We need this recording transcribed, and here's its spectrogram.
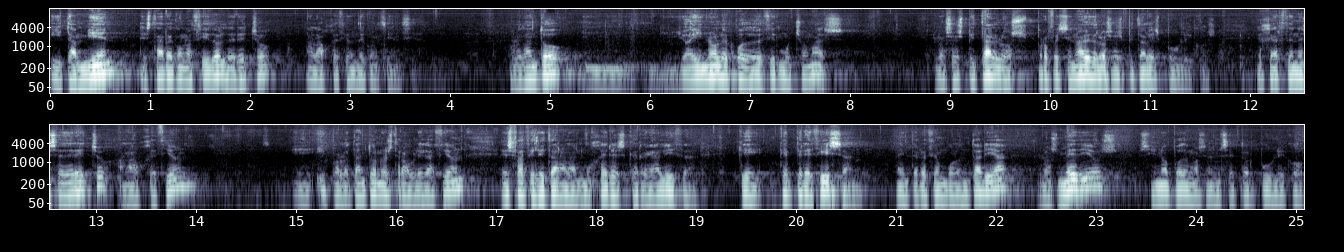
y también está reconocido el derecho a la objeción de conciencia. Por lo tanto, mm, yo ahí no le puedo decir mucho más. Los, hospitales, los profesionales de los hospitales públicos ejercen ese derecho a la objeción eh, y, por lo tanto, nuestra obligación es facilitar a las mujeres que realizan, que, precisan la intervención voluntaria, los medios, si no podemos en el sector público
